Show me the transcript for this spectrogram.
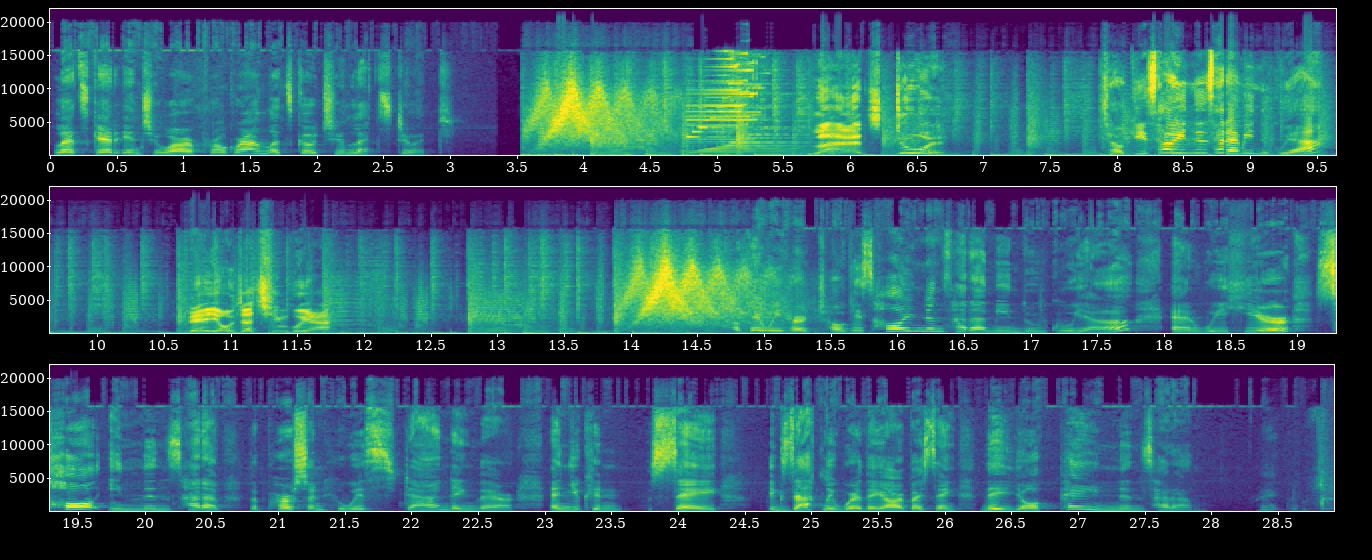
Let's get into our program. Let's go to Let's Do It. Let's do it. 저기 서 있는 사람이 누구야? 내 여자친구야. Okay, we heard 저기 서 있는 사람이 누구야? And we hear 서 있는 사람, the person who is standing there. And you can say exactly where they are by saying 내 옆에 있는 사람. Right?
